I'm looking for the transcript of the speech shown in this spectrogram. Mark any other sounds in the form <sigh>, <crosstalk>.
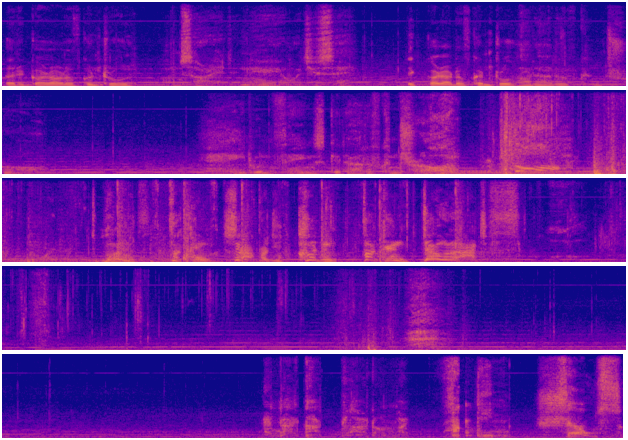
But it got out of control. I'm sorry, I didn't hear you. What'd you say? It got out of control. Got out of control. I hate when things get out of control. Oh, Ugh! One fucking job, and you couldn't fucking do that! <sighs> And I got blood on my fucking shoes.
